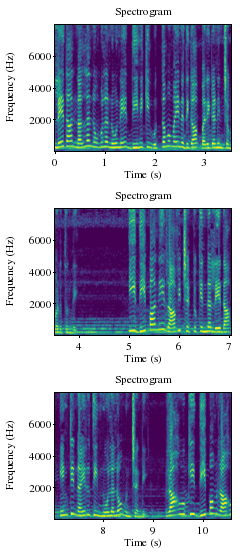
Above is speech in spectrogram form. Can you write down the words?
లేదా నల్ల నువ్వుల నూనె దీనికి ఉత్తమమైనదిగా పరిగణించబడుతుంది. ఈ దీపాన్ని రావి చెట్టు కింద లేదా ఇంటి నైరుతి మూలలో ఉంచండి. రాహువుకి దీపం రాహు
